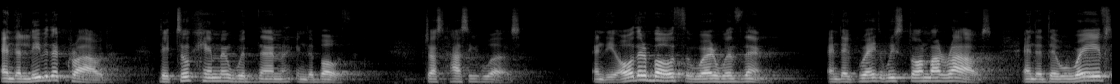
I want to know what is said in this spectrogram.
And they leaving the crowd, they took him with them in the boat, just as he was. And the other boats were with them. And the great storm arose, and the waves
